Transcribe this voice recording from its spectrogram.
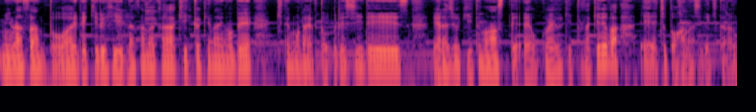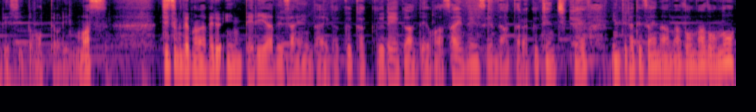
皆さんとお会いできる日なかなかきっかけないので来てもらえると嬉しいです、えー、ラジオ聞いてますって、えー、お声がけいただければ、えー、ちょっとお話できたら嬉しいと思っております。実務で学べるインテリアデザイン大学隠れ家では最前線で働く建築家やインテリアデザイナーなどなどの、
